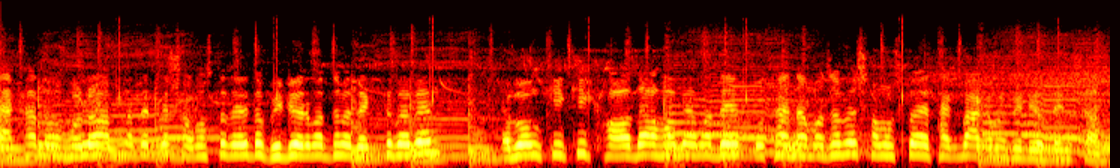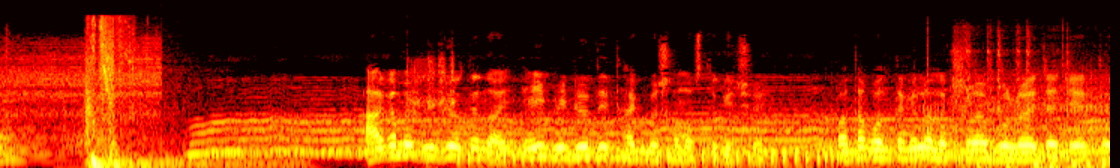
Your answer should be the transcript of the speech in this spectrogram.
দেখানো হলো আপনাদেরকে, সমস্ত তো ভিডিওর মাধ্যমে দেখতে পাবেন। এবং কি কি খাওয়া দাওয়া হবে আমাদের, কোথায় নামাজ হবে, সমস্ত থাকবে আগামী ভিডিওতে ইনশাল্লাহ আগামী ভিডিওতে নয়, এই ভিডিওতেই থাকবে সমস্ত কিছুই। কথা বলতে গেলে অনেক সময় ভুল হয়ে যায়, যেহেতু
